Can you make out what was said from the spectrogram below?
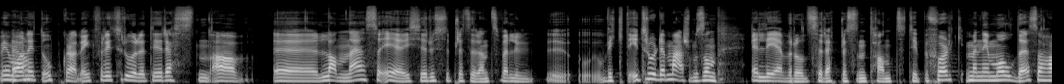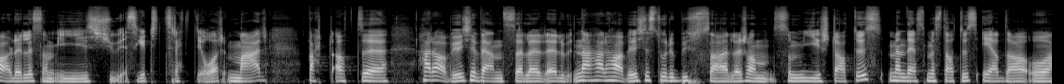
vi må ha en liten oppklaring for jeg tror at i resten av landet så er ikke russepresident så veldig eh, viktig. Jeg tror det er mer som sånn elevrådsrepresentant-type folk, men i Molde så har det liksom i 20, sikkert 30 år mer vært at uh, her har vi jo ikke Vans eller, eller Nei, her har vi jo ikke store busser eller sånn som gir status, men det som er status, er da å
